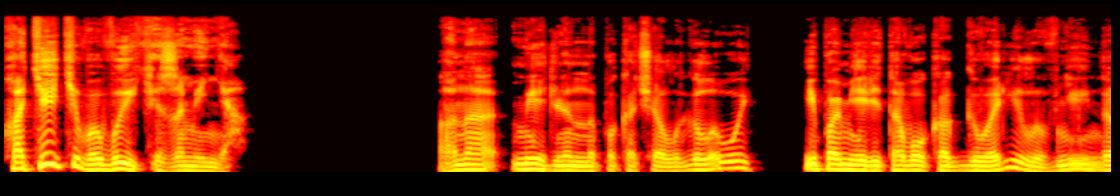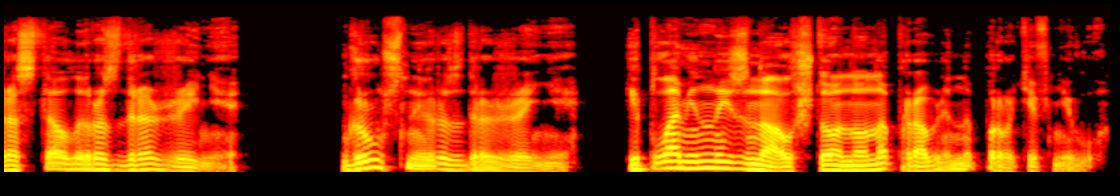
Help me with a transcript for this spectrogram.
Хотите вы выйти за меня? Она медленно покачала головой, и по мере того, как говорила, в ней нарастало раздражение, грустное раздражение, и Пламенный знал, что оно направлено против него.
